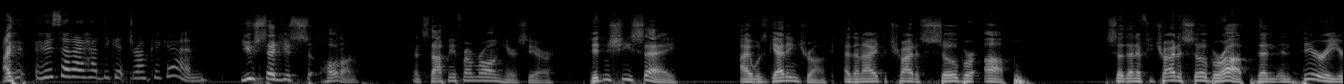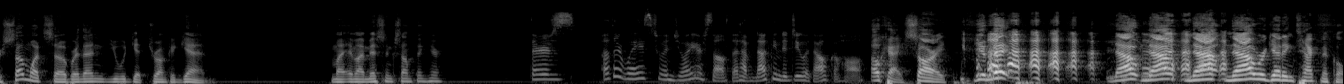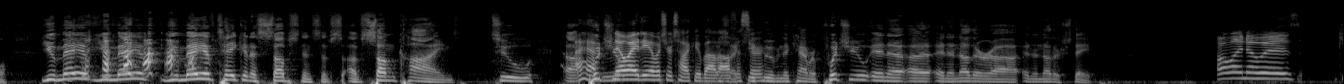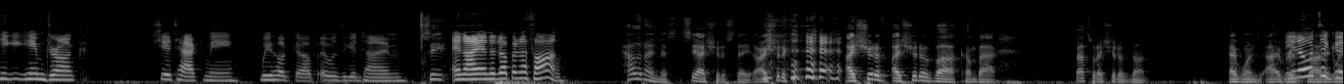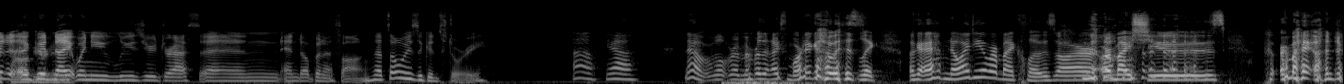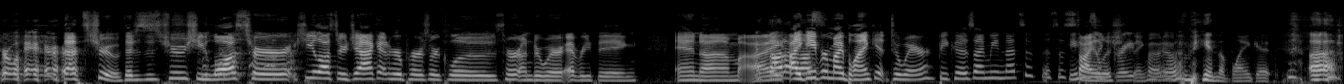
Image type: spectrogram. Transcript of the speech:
I Who said I had to get drunk again? you said you hold on, and stop me if I'm wrong here, Sierra. Didn't she say I was getting drunk and then I had to try to sober up? So then, if you try to sober up, then in theory you're somewhat sober. Then you would get drunk again. Am I am I missing something here? There's other ways to enjoy yourself that have nothing to do with alcohol. Okay, sorry. You may now now now now we're getting technical. You may have you may have you may have taken a substance of of some kind to uh, I have put you, no idea what you're talking about, As I keep moving the camera. Put you in a uh, in another uh, in another state. all I know is Kiki came drunk. She attacked me. We hooked up. It was a good time. See, And I ended up in a thong. how did I miss? It? See, I should have stayed. I should have. I should have. I should have uh, come back. That's what I should have done. Everyone's. Everyone's You know, it's a good like, a good night idiot." when you lose your dress and end up in a thong. That's always a good story. Oh, yeah. No, well, remember the next morning I was like, okay, I have no idea where my clothes are, or my shoes, or my underwear. That's true. This is true. She lost her. She lost her jacket, her purse, her clothes, her underwear, everything. And um, I, thought I I, gave her my blanket to wear because I mean that's a that's a He stylish has a great thing. photo right? of me in the blanket. Uh,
